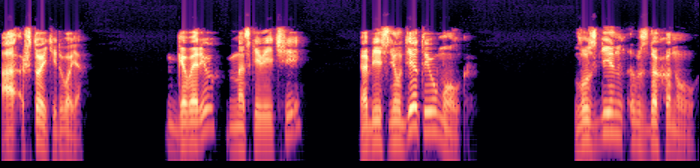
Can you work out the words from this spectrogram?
А что эти двое? Говорю, москвичи, — объяснил дед и умолк. Лузгин вздохнул.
